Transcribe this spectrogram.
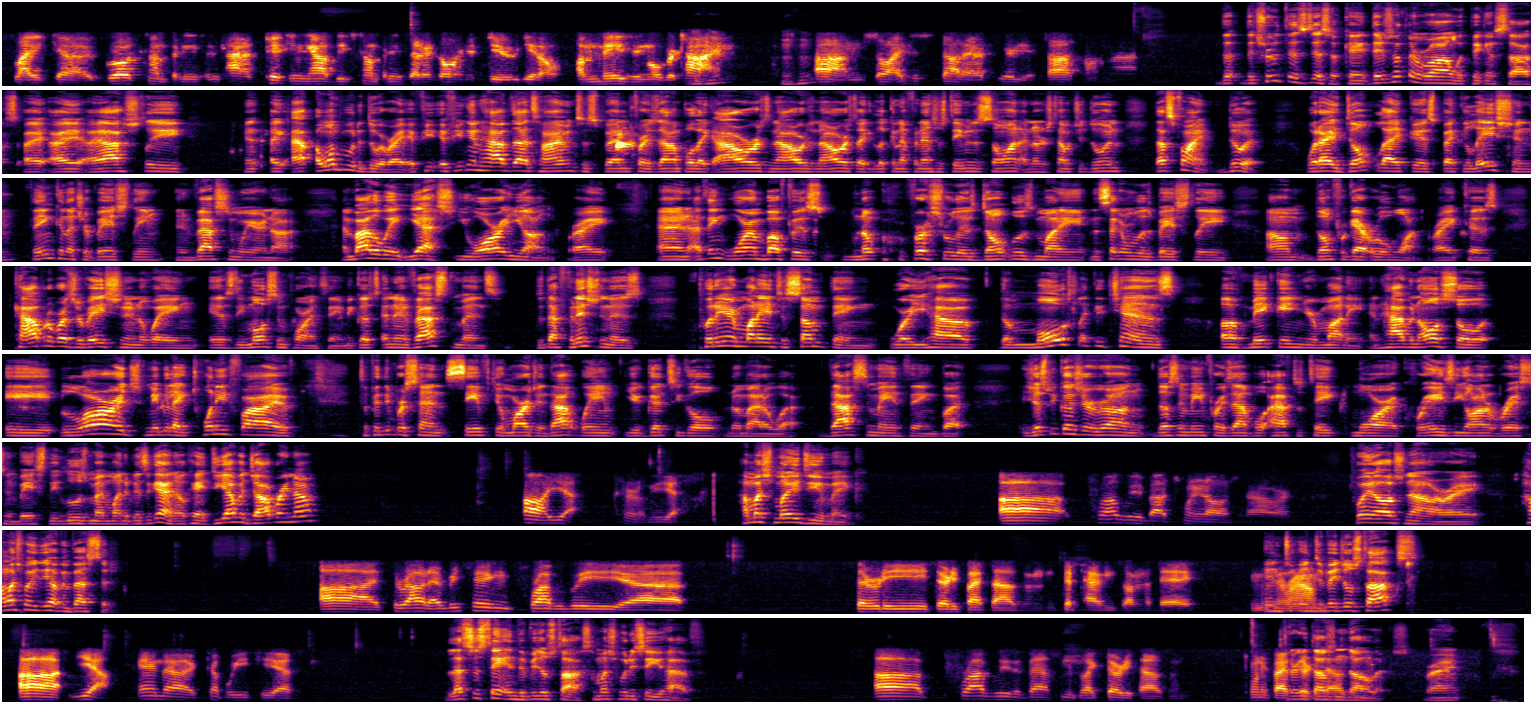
like uh, growth companies and kind of picking out these companies that are going to do you know amazing over time. Mm-hmm. Um, so I just thought I'd hear your thoughts on that. the, the truth is this, okay? There's nothing wrong with picking stocks. I I, I actually and I, I want people to do it right. If you if you can have that time to spend, for example, like hours and hours and hours, like looking at financial statements and so on, and understand what you're doing, that's fine. Do it. What I don't like is speculation, thinking that you're basically investing where you're not. And by the way, yes, you are young, right? And I think Warren Buffett's no, first rule is don't lose money, and the second rule is basically um, don't forget rule one, right? Because capital preservation, in a way, is the most important thing. Because an investment, the definition is putting your money into something where you have the most likely chance of making your money and having also a large, maybe like 25 to 50% safety margin. That way, you're good to go no matter what. That's the main thing. But just because you're young doesn't mean, for example, I have to take more crazy on risks and basically lose my money. Because again, okay, do you have a job right now? Oh yeah, currently yes. How much money do you make? Uh, probably about twenty dollars an hour. Twenty dollars an hour, right? How much money do you have invested? Uh, throughout everything, probably uh, thirty, thirty-five thousand. Depends on the day. Around. individual stocks? Uh, yeah, and a couple ETFs. Let's just say individual stocks. How much would you say you have? Uh, probably the vast majority, like thirty thousand, twenty-five, thirty thousand dollars, right?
